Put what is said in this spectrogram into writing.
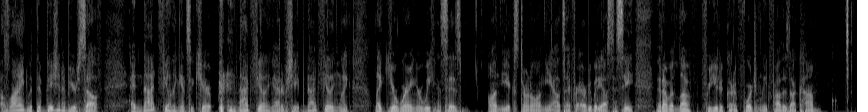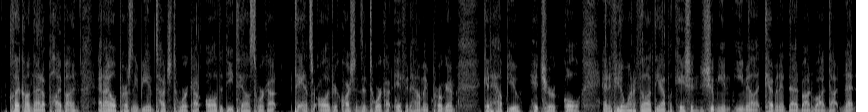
aligned with the vision of yourself and not feeling insecure, not feeling out of shape, not feeling like like you're wearing your weaknesses on the external, on the outside for everybody else to see, then I would love for you to go to forgingelitefathers.com click on that apply button and I will personally be in touch to work out all the details, to work out to answer all of your questions and to work out if and how my program can help you hit your goal. And if you don't want to fill out the application, shoot me an email at kevin at dadbodwod.net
